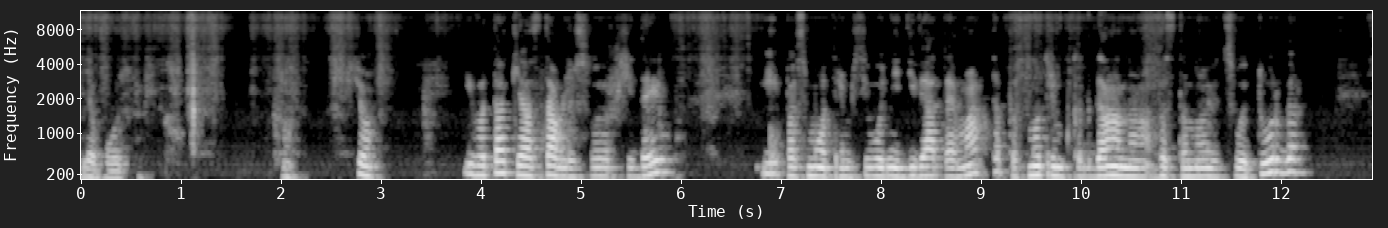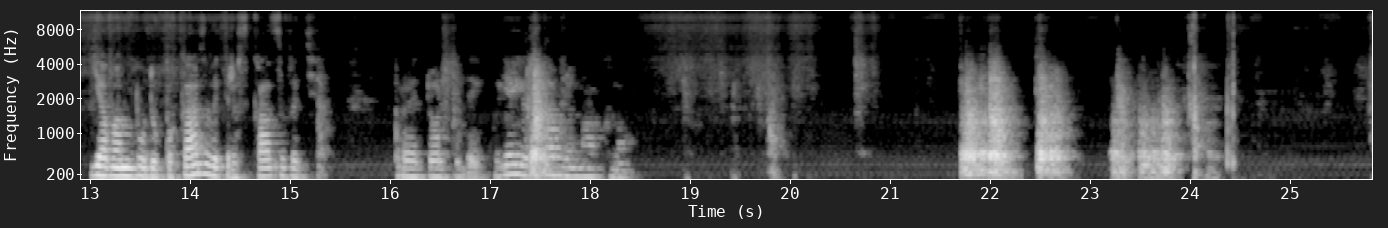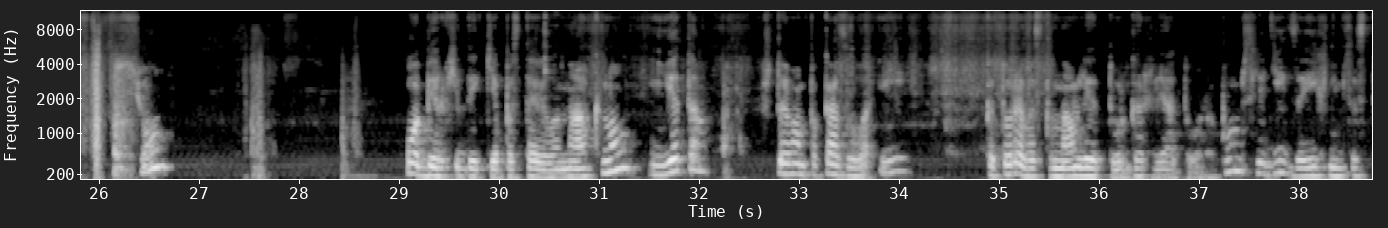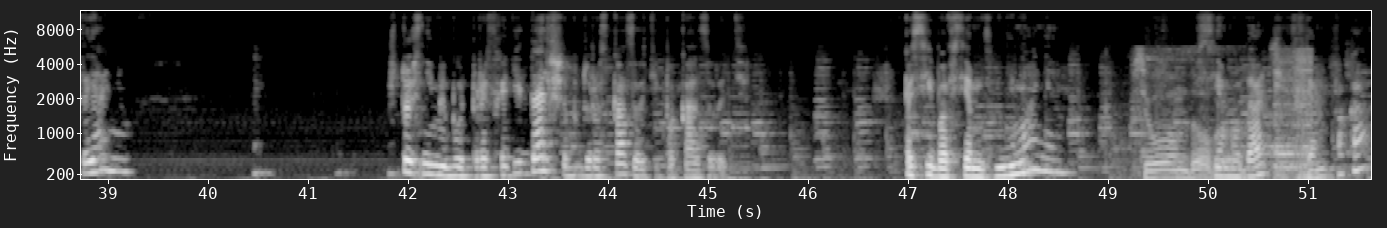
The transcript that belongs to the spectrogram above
для воздуха. Все. И вот так я оставлю свою орхидею и посмотрим. Сегодня 9 марта. Посмотрим, когда она восстановит свой тургор. Я вам буду показывать, рассказывать про эту орхидейку. Я ее ставлю на окно. Все. Обе орхидейки я поставила на окно. И это, что я вам показывала. И которая восстанавливает тургор Леодора. Будем следить за их состоянием. Что с ними будет происходить дальше, буду рассказывать и показывать. Спасибо всем за внимание. Всего вам доброго. Всем удачи, всем пока.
